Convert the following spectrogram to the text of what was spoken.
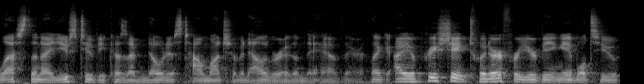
less than I used to because I've noticed how much of an algorithm they have there. Like I appreciate Twitter for your being able to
